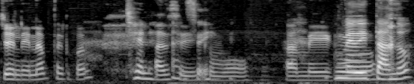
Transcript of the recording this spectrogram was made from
Yelena, perdón. Así como amigo. Meditando.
